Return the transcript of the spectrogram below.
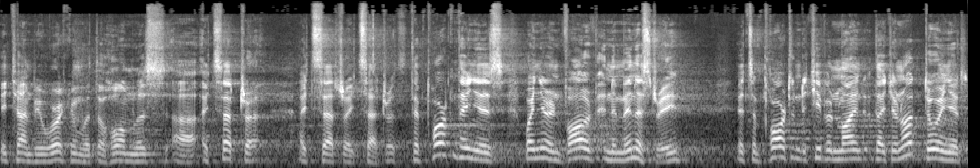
it can be working with the homeless, etc., etc., etc. The important thing is when you're involved in the ministry, it's important to keep in mind that you're not doing it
